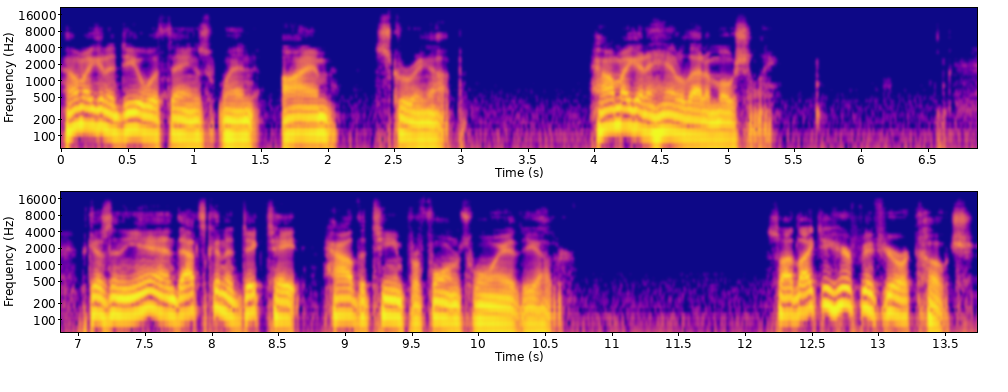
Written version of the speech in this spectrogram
How am I going to deal with things when I'm screwing up? How am I going to handle that emotionally? Because in the end, that's going to dictate how the team performs one way or the other. So I'd like to hear from if you're a coach.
